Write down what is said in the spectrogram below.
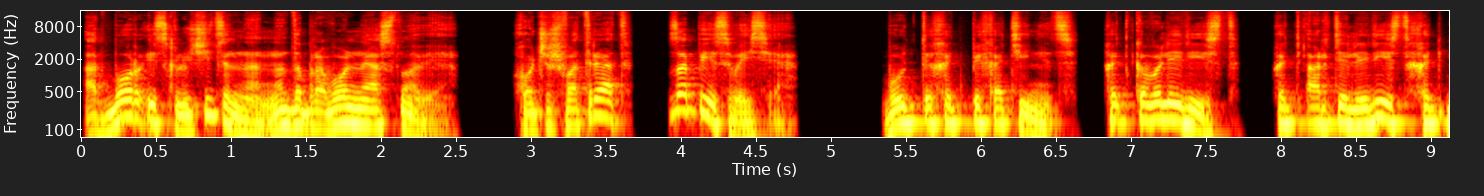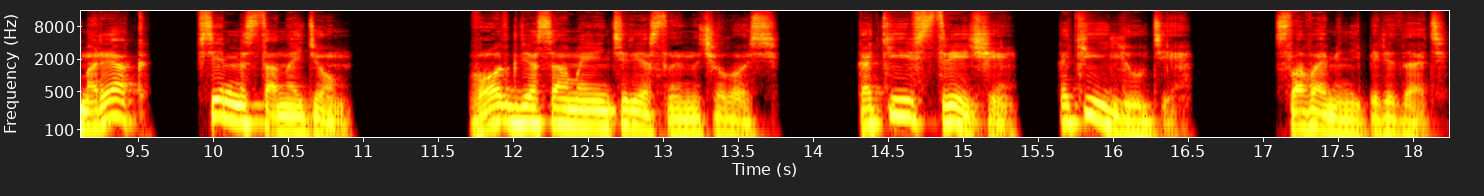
Отбор исключительно на добровольной основе. Хочешь в отряд? Записывайся. Будь ты хоть пехотинец, хоть кавалерист, хоть артиллерист, хоть моряк, все места найдем. Вот где самое интересное началось. Какие встречи, какие люди. Словами не передать.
